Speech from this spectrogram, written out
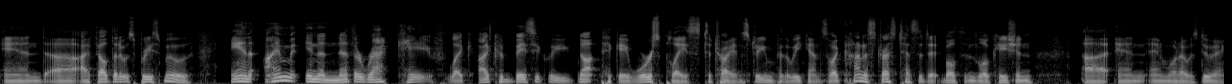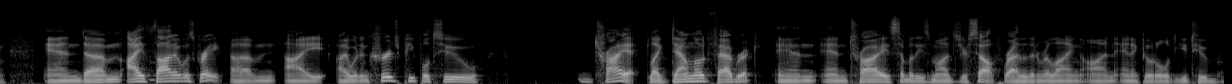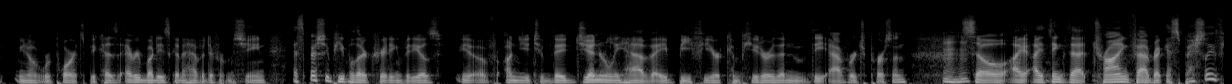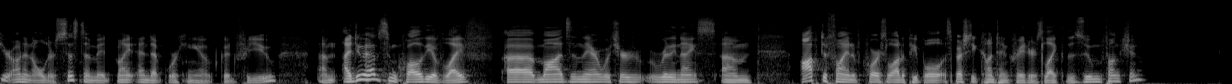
And uh, I felt that it was pretty smooth. And I'm in a netherrack cave. Like I could basically not pick a worse place to try and stream for the weekend. So I kind of stress tested it both in location uh, and and what I was doing. And um, I thought it was great. Um, I I would encourage people to try it. Like download fabric and and try some of these mods yourself rather than relying on anecdotal youtube you know reports because everybody's going to have a different machine especially people that are creating videos you know on youtube. They generally have a beefier computer than the average person. Mm-hmm. so I, I think that trying fabric especially if you're on an older system it might end up working out good for you. Um, i do have some quality of life uh, mods in there which are really nice. Um, Optifine, of course, a lot of people, especially content creators, like the zoom function.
